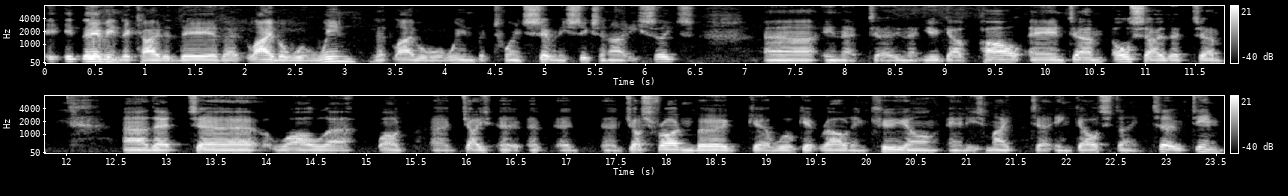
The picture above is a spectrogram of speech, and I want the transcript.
it, it, they've indicated there that Labor will win. That Labor will win between seventy six and eighty seats uh, in that uh, in that YouGov poll, and um, also that um, uh, that uh, while uh, while uh, Josh Frydenberg will get rolled in Kooyong and his mate in Goldstein too. Tim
